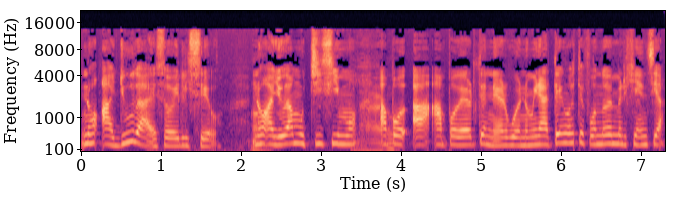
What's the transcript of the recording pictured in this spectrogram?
nos ayuda a eso, Eliseo nos ayuda muchísimo a, poder tener, bueno, mira, tengo este fondo de emergencia,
